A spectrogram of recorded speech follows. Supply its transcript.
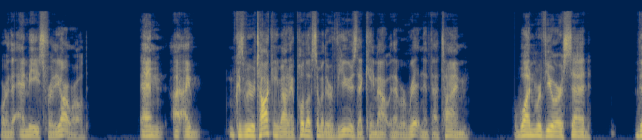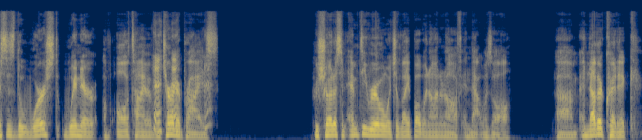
or the Emmys for the art world. And I, I because we were talking about, it, I pulled up some of the reviews that came out that were written at that time. One reviewer said, This is the worst winner of all time of the Turner Prize, who showed us an empty room in which a light bulb went on and off, and that was all. Um, another critic,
